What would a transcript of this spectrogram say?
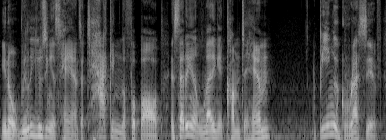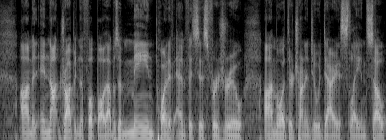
you know, really using his hands, attacking the football instead of letting it come to him being aggressive um, and, and, not dropping the football. That was a main point of emphasis for Drew um, and what they're trying to do with Darius Slay. And So,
